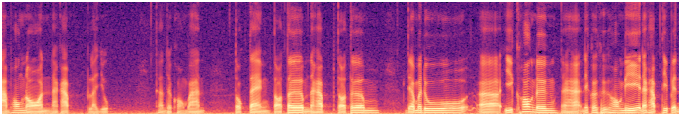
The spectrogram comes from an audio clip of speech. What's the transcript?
3 ห้องนอนนะครับประยุกต์ท่านเจ้าของบ้าน ตกแต่งต่อเติมนะครับ ต่อเติม เดี๋ยวมาดูออีกห้องหนึ่งนะฮะนี่ก็คือห้องนี้นะครับที่เป็น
